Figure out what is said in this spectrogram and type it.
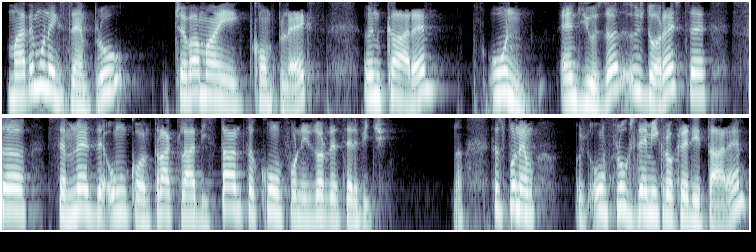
Mai avem un exemplu ceva mai complex în care un end user își dorește să semneze un contract la distanță cu un furnizor de servicii. Da? Să spunem un flux de microcreditare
